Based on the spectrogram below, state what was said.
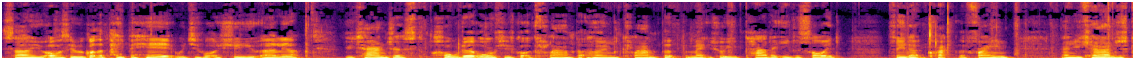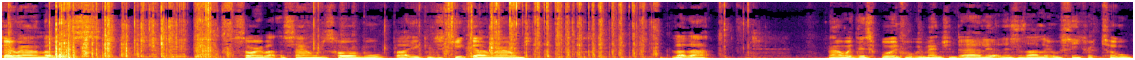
So obviously we've got the paper here, which is what I showed you earlier. You can just hold it, or if you've got a clamp at home, clamp it, but make sure you pad it either side so you don't crack the frame. And you can just go around like this. Sorry about the sound, it's horrible, but you can just keep going around like that. Now with this wood, what we mentioned earlier, this is our little secret tool.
